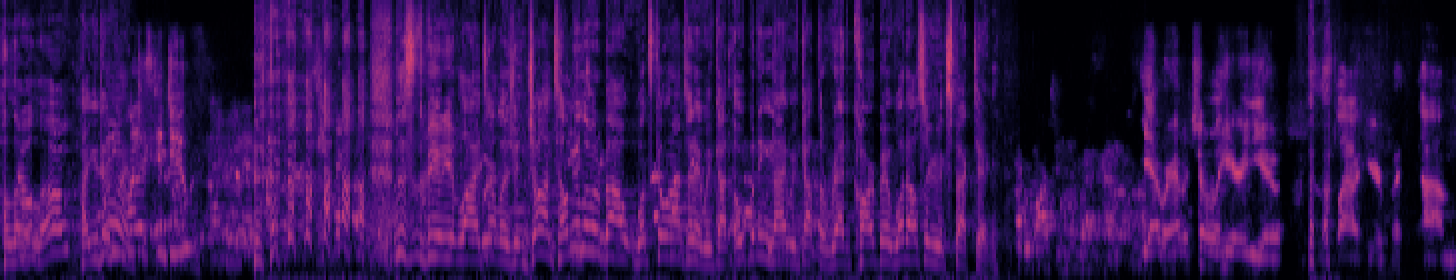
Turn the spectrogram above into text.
Hello, hello. How you doing? What do doing? you want us to do? This is the beauty of live television. John, tell me a little bit about what's going on today. We've got opening night, we've got the red carpet. What else are you expecting? Yeah, we're having trouble hearing you. It's loud here, but um,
